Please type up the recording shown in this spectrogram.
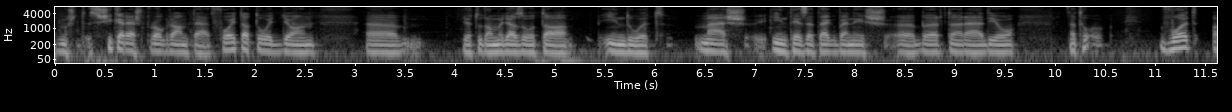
most ez sikeres program, tehát folytatódjon. Ugye tudom, hogy azóta indult más intézetekben is börtönrádió. Tehát volt a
